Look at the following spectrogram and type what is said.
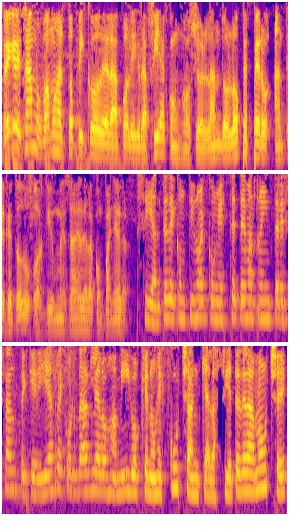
Regresamos, vamos al tópico de la poligrafía con José Orlando López, pero antes que todo, aquí un mensaje de la compañera. Sí, antes de continuar con este tema tan interesante, quería recordarle a los amigos que nos escuchan que a las 7 de la noche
